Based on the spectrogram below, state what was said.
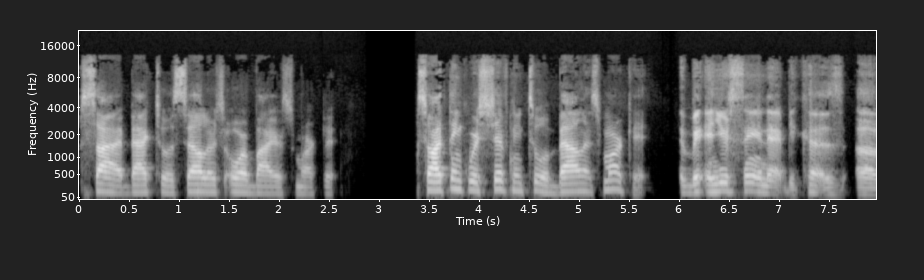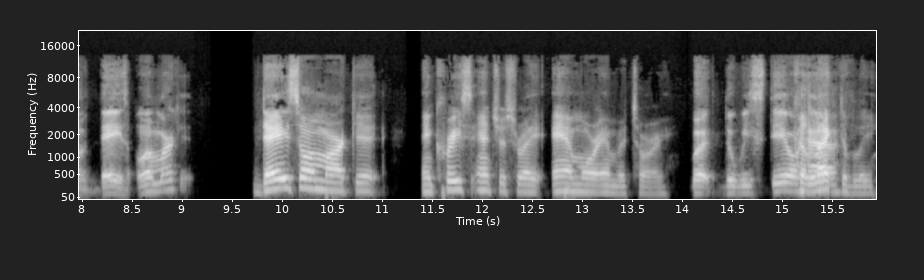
side back to a seller's or a buyer's market. So I think we're shifting to a balanced market. And you're saying that because of days on market? Days on market, increased interest rate, and more inventory But do we still have collectively.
